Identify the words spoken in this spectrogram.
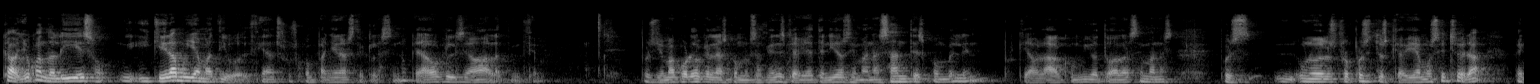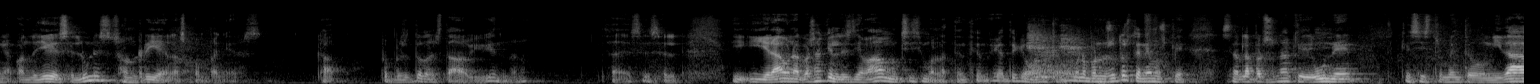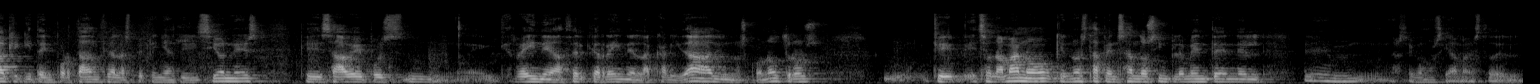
Claro, yo cuando leí eso, y, que era muy llamativo, decían sus compañeras de clase, que era algo que les llamaba la atención. Pues yo me acuerdo que en las conversaciones que había tenido semanas antes con Belén, porque hablaba conmigo todas las semanas, pues uno de los propósitos que habíamos hecho era, venga, cuando llegues el lunes, sonríe a las compañeras. Claro, el propósito lo estaba viviendo, ¿no? Ese es el... Y, y, era una cosa que les llamaba muchísimo la atención. Fíjate qué bonito. Bueno, pues nosotros tenemos que ser la persona que une que es instrumento de unidad, que quita importancia a las pequeñas divisiones, que sabe pues mm, que reine, hacer que reine la caridad de unos con otros, que echa una mano, que no está pensando simplemente en el em, no sé cómo se llama esto del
